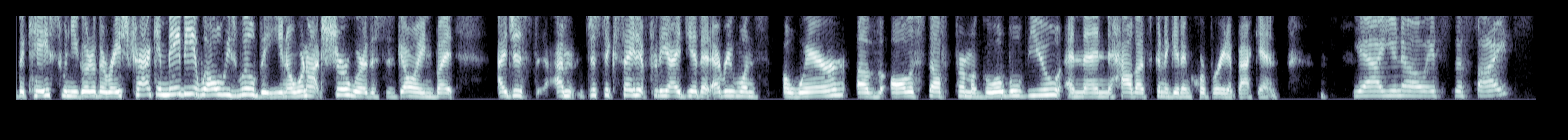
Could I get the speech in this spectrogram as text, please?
the case when you go to the racetrack. And maybe it always will be. You know we're not sure where this is going but I just I'm just excited for the idea that everyone's aware of all the stuff from a global view and then how that's going to get incorporated back in. Yeah, you know, it's the sights,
